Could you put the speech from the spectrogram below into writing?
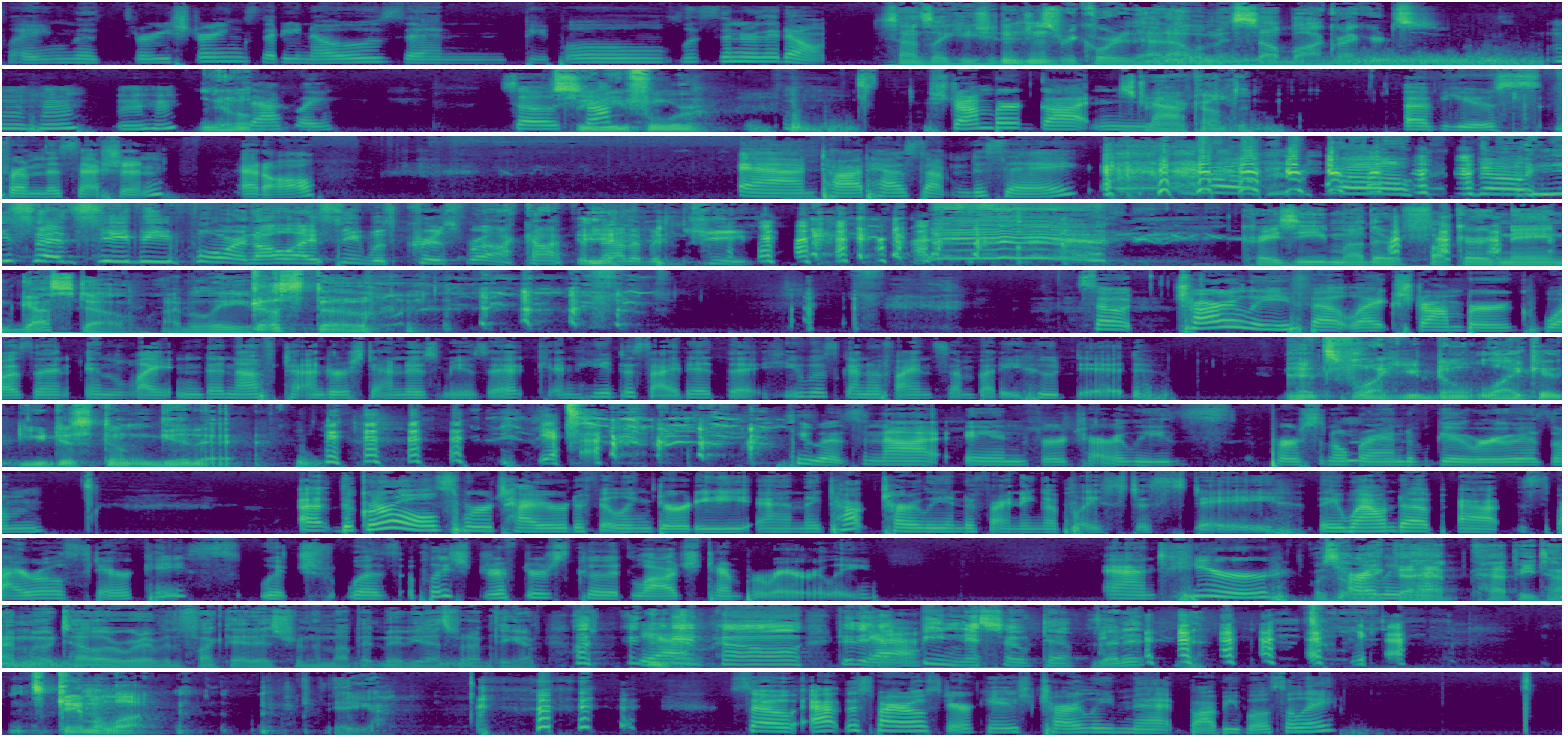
playing the three strings that he knows, and people listen or they don't. Sounds like he should have just recorded that album at Cell Block Records. Mm-hmm. Mm-hmm. Yep. Exactly. So Strom- CB4. Stromberg got Straight of nothing of use from the session at all. And Todd has something to say. No, no, he said CB4, and all I see was Chris Rock hopping Yeah. out of a Jeep. Crazy motherfucker named Gusto, I believe. Gusto. So Charlie felt like Stromberg wasn't enlightened enough to understand his music, and he decided that he was going to find somebody who did. That's why you don't like it. You just don't get it. Yeah. he was not in for Charlie's personal brand of guruism. Uh, the girls were tired of feeling dirty and they talked Charlie into finding a place to stay. They wound up at the Spiral Staircase, which was a place drifters could lodge temporarily. And here, Was it Charlie like the met- Happy Time Motel or whatever the fuck that is from the Muppet movie? That's what I'm thinking of. Oh, Yeah. oh, to the Yeah. Happiness Hotel. Is that it? Yeah. It's Camelot. There you go. So at the spiral staircase, Charlie met Bobby Beausoleil,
